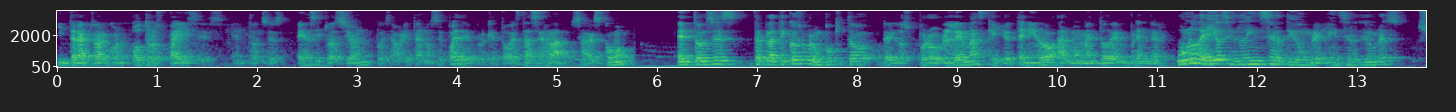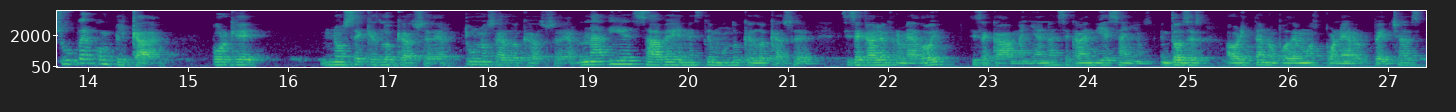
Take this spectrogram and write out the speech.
interactuar con otros países. Entonces, esa situación, pues, ahorita no se puede porque todo está cerrado. ¿Sabes cómo? Entonces, te platico sobre un poquito de los problemas que yo he tenido al momento de emprender. Uno de ellos es la incertidumbre. La incertidumbre es súper complicada porque no sé qué es lo que va a suceder, tú no sabes lo que va a suceder, nadie sabe en este mundo qué es lo que va a suceder. Si se acaba la enfermedad hoy, si se acaba mañana, se acaba en 10 años. Entonces, ahorita no podemos poner fechas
